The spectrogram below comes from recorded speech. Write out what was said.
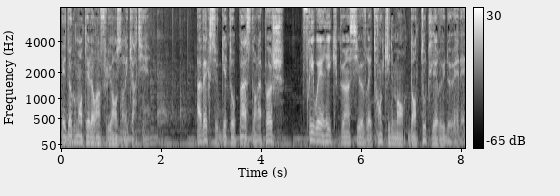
et d'augmenter leur influence dans les quartiers. Avec ce ghetto pass dans la poche, Freeway Rick peut ainsi œuvrer tranquillement dans toutes les rues de LA.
